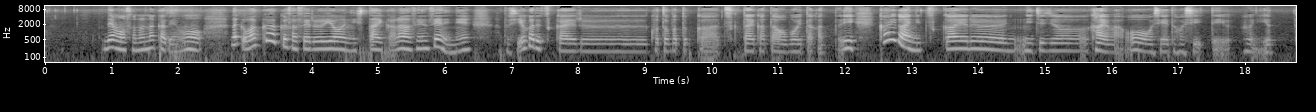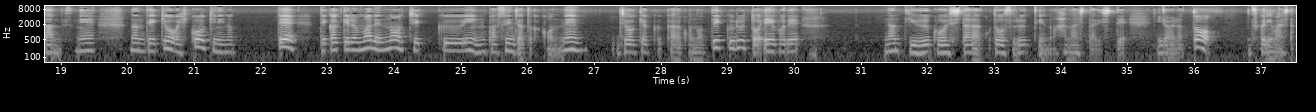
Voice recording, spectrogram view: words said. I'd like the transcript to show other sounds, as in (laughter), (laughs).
でもその中でもなんかワクワクさせるようにしたいから先生にね私ヨガで使える言葉とか伝え方を覚えたかったり海外に使える日常会話を教えてほしいっていうふうに言ったんですね。なんで今日は飛行機に乗って出かけるまでのチェックインパッセンジャーとかこのね乗客からこう乗っていくルートを英語で何て言うこうしたらどうするっていうのを話したりしていろいろと作りました。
